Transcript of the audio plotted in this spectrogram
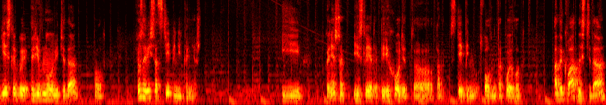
если вы ревнуете, да, вот. Все зависит от степени, конечно. И, конечно, если это переходит э, там, степень условно такой вот адекватности, да,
